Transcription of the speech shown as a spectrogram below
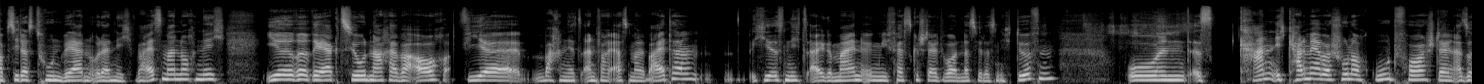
Ob sie das tun werden oder nicht, weiß man noch nicht. Ihre Reaktion nachher war auch, wir machen jetzt einfach erstmal weiter. Hier ist nichts allgemein irgendwie festgestellt worden, dass wir das nicht dürfen. Und es kann, ich kann mir aber schon auch gut vorstellen, also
